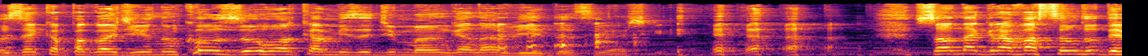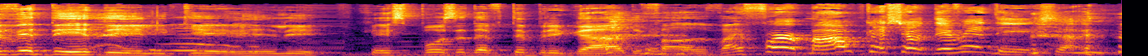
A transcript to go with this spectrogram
o Zeca Pagodinho nunca usou uma camisa de manga na vida, assim, eu acho que. Só na gravação do DVD dele, que ele. Que a esposa deve ter brigado e falado, vai formar o que é seu DVD, sabe?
